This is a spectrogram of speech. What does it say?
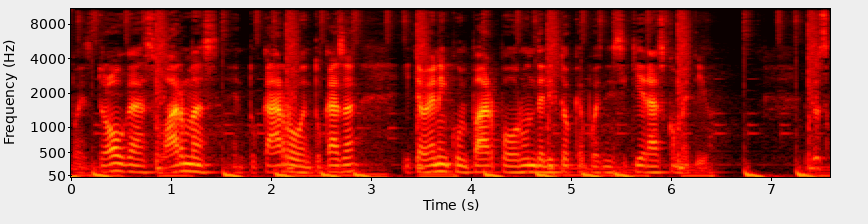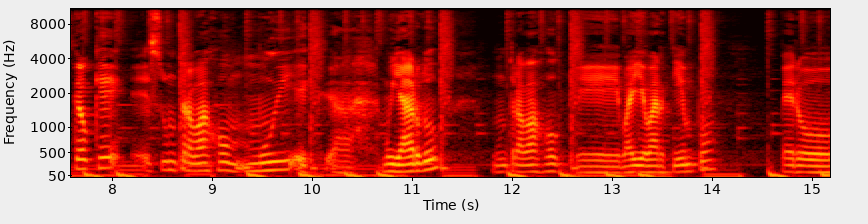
pues drogas o armas en tu carro o en tu casa y te vayan a inculpar por un delito que pues ni siquiera has cometido. Entonces creo que es un trabajo muy, eh, ah, muy arduo, un trabajo que va a llevar tiempo, pero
